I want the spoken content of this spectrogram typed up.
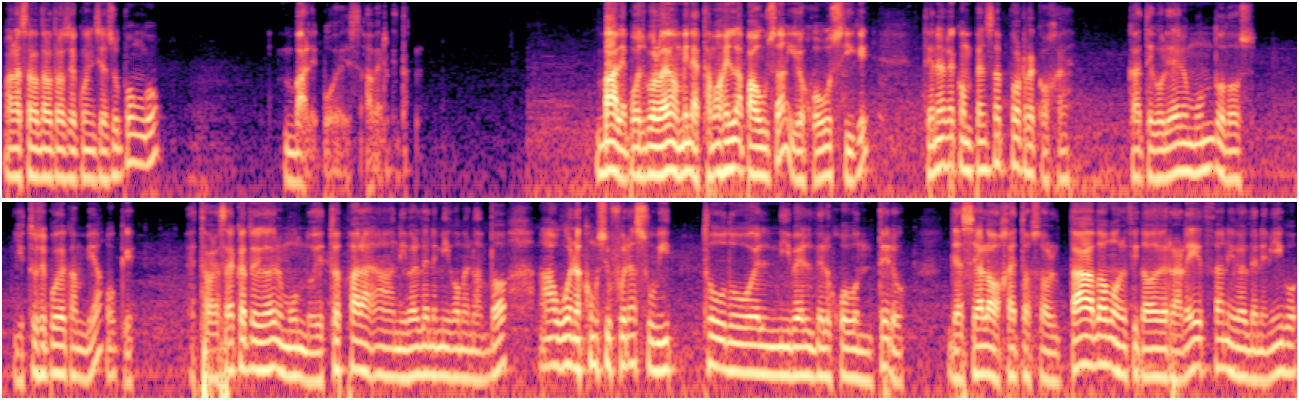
Ahora saldrá otra secuencia, supongo. Vale, pues a ver qué tal. Vale, pues volvemos. Mira, estamos en la pausa y el juego sigue. Tiene recompensas por recoger. Categoría del mundo 2. ¿Y esto se puede cambiar o qué? Establecer categoría del mundo. Y esto es para a nivel de enemigo menos 2. Ah, bueno, es como si fuera subir todo el nivel del juego entero. Ya sea los objetos soltados, modificado de rareza, nivel de enemigo.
